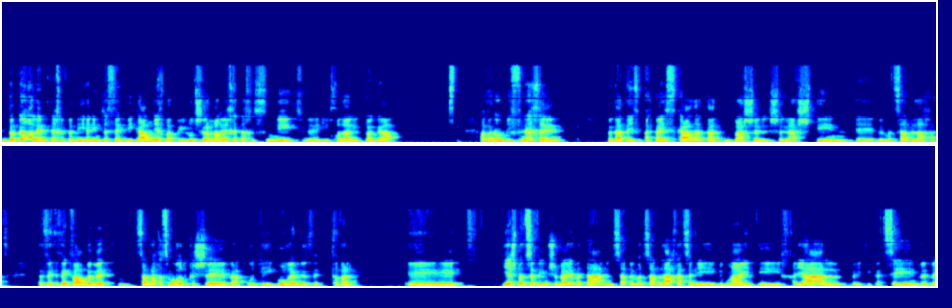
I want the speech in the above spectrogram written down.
נדבר עליהן תכף, אני, אני מתעסק בעיקר נניח בפעילות של המערכת החיסונית והיא יכולה להיפגע. אבל עוד לפני כן, אתה יודע, אתה, הזכרת את התגובה של, של להשתין אה, במצב לחץ. אז זה, כבר באמת מצב לחץ מאוד קשה ואקוטי גורם לזה. אבל אה, יש מצבים שבהם אתה נמצא במצב לחץ. אני, דוגמה, הייתי חייל והייתי קצין, ו, ו,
